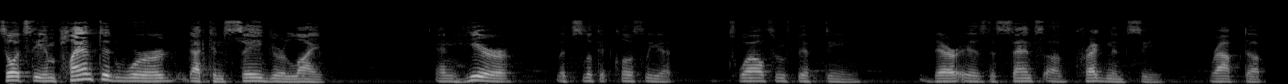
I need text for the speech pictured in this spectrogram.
So it's the implanted word that can save your life. And here, let's look at closely at 12 through 15. There is the sense of pregnancy wrapped up,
